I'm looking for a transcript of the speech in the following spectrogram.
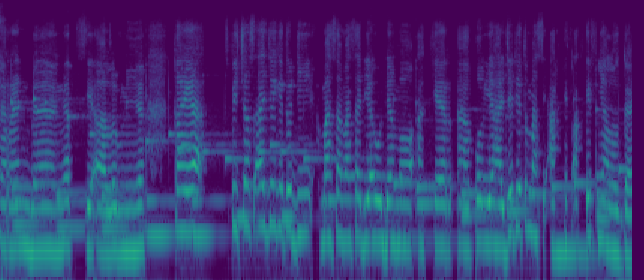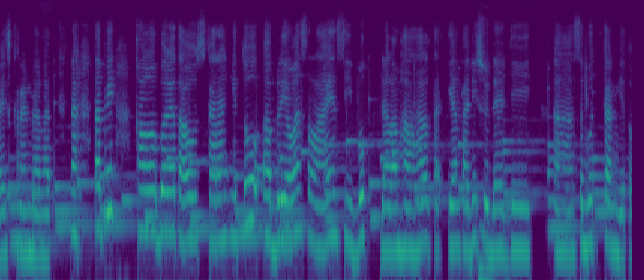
keren banget si alumni-nya. Kayak speechless aja gitu di masa-masa dia udah mau akhir uh, kuliah aja dia tuh masih aktif-aktifnya loh guys keren banget. Nah tapi kalau boleh tahu sekarang itu uh, beliauan selain sibuk dalam hal-hal yang tadi sudah di uh, sebutkan gitu.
